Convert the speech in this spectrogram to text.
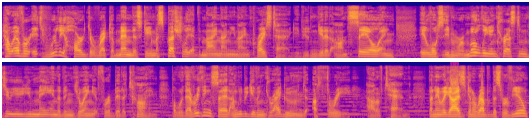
However, it's really hard to recommend this game, especially at the $9.99 price tag. If you can get it on sale and it looks even remotely interesting to you, you may end up enjoying it for a bit of time. But with everything said, I'm going to be giving Dragoon a 3 out of 10. But anyway guys, it's going to wrap up this review.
